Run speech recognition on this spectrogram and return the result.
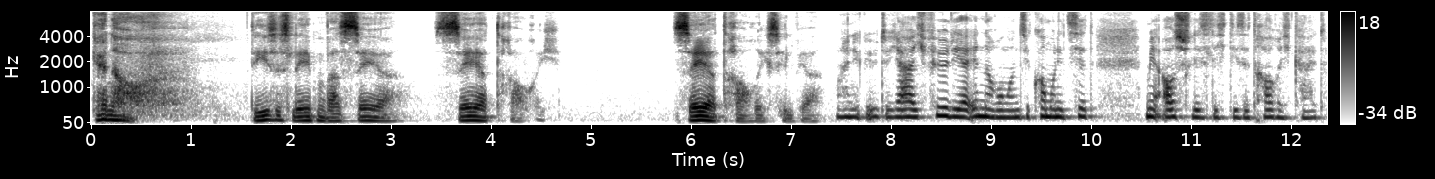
genau. Dieses Leben war sehr, sehr traurig. Sehr traurig, Silvia. Meine Güte, ja, ich fühle die Erinnerung und sie kommuniziert mir ausschließlich diese Traurigkeit.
